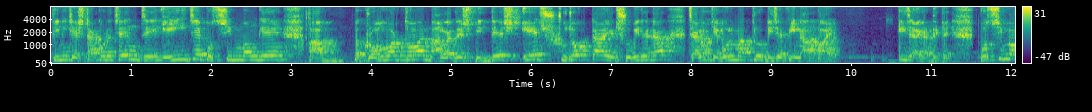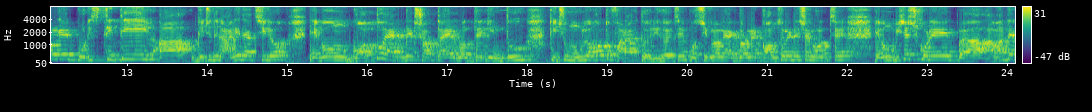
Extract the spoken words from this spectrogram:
তিনি চেষ্টা করেছেন যে এই যে পশ্চিমবঙ্গে ক্রমবর্ধমান বাংলাদেশ বিদ্বেষ এর সুযোগটা এর সুবিধাটা যেন কেবলমাত্র বিজেপি না পায়। এই জায়গা থেকে। পশ্চিমবঙ্গের পরিস্থিতি কিছুদিন আগে যাচ্ছিল এবং গত এক দেড় সপ্তাহের মধ্যে কিন্তু কিছু মূলগত ফারাক তৈরি হয়েছে। পশ্চিমবঙ্গে এক ধরনের কনসলিডেশন হচ্ছে এবং বিশেষ করে আমাদের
